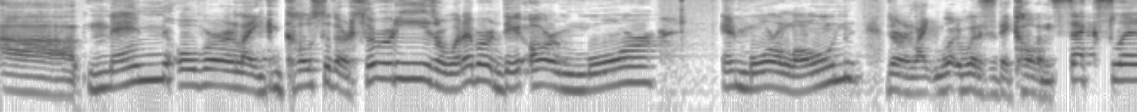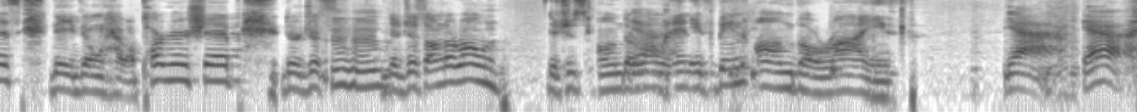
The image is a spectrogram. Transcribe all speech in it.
Uh, men over like close to their thirties or whatever, they are more and more alone. They're like what, what is it? They call them sexless. They don't have a partnership. They're just mm-hmm. they're just on their own. They're just on their yeah. own, and it's been on the rise. Yeah, yeah.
